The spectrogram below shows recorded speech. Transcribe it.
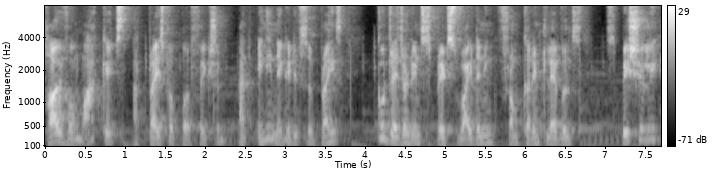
However, markets are priced for perfection, and any negative surprise could result in spreads widening from current levels especially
